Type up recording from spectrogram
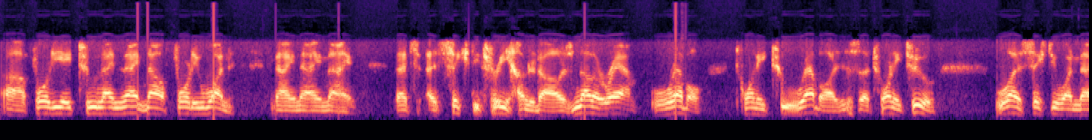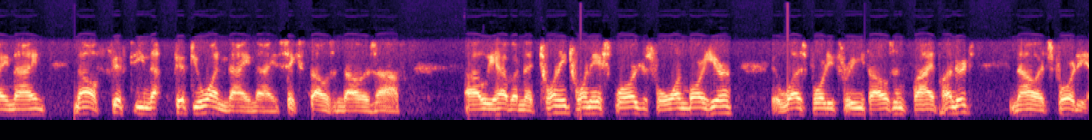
uh, forty-eight two ninety nine. Now forty-one nine nine nine. That's sixty-three hundred dollars. Another Ram Rebel 22 Rebel. This is a 22 was 61.99. Now 50 51.99. Six thousand dollars off. Uh, we have a 2020 Explorer just for one more here. It was 43,500. Now it's 40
